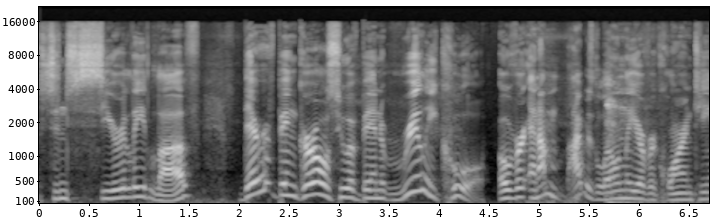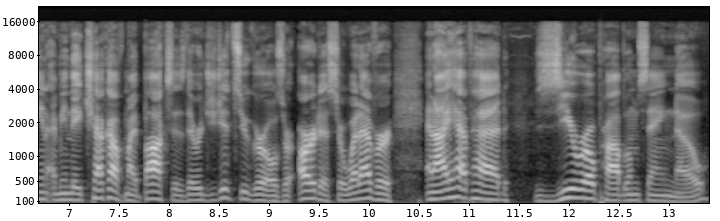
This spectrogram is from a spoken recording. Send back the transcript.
sincerely love, there have been girls who have been really cool over and I'm I was lonely over quarantine. I mean, they check off my boxes. They were jujitsu girls or artists or whatever, and I have had zero problem saying no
